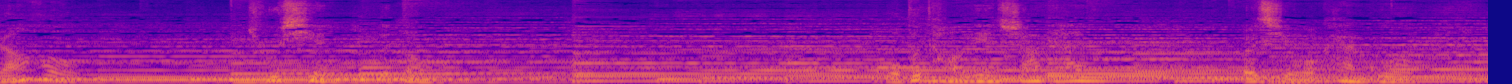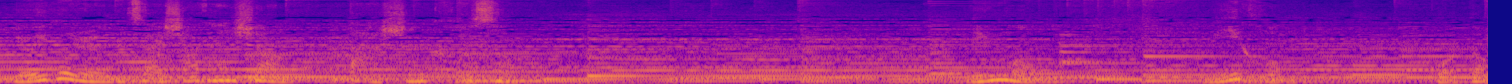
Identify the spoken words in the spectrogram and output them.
然后出现一个洞。我不讨厌沙滩，而且我看过有一个人在沙滩上大声咳嗽。柠檬、霓虹、果冻，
